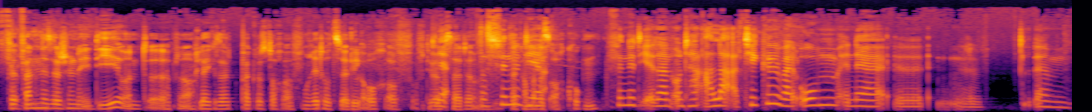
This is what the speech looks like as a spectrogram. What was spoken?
fand eine sehr schöne Idee und äh, habe dann auch gleich gesagt, pack das doch auf dem Retro-Zirkel auch auf, auf die Ja, Webseite. das und findet da kann man ihr- das auch gucken. Findet ihr dann unter alle Artikel, weil oben in der äh, äh, ähm,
